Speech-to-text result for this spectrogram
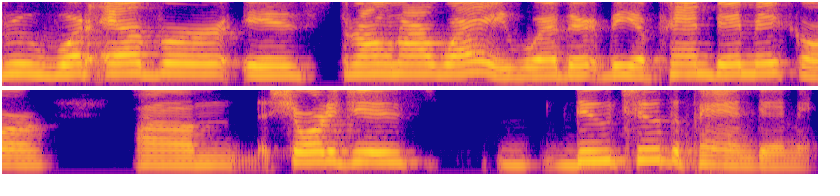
through whatever is thrown our way, whether it be a pandemic or um, shortages due to the pandemic.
